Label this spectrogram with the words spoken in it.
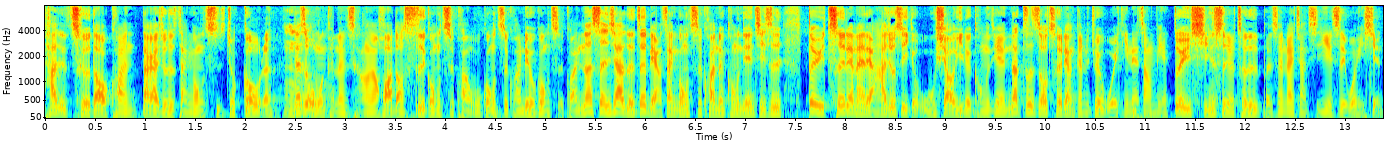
它的车道宽大概就是三公尺就够了，但是我们可能常常画到四公尺宽、五公尺宽、六公尺宽，那剩下的这两三公尺宽的空间，其实对于车辆来讲，它就是一个无效益的空间。那这时候车辆可能就会违停在上面，对于行驶的车子本身来讲，其实也是危险，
